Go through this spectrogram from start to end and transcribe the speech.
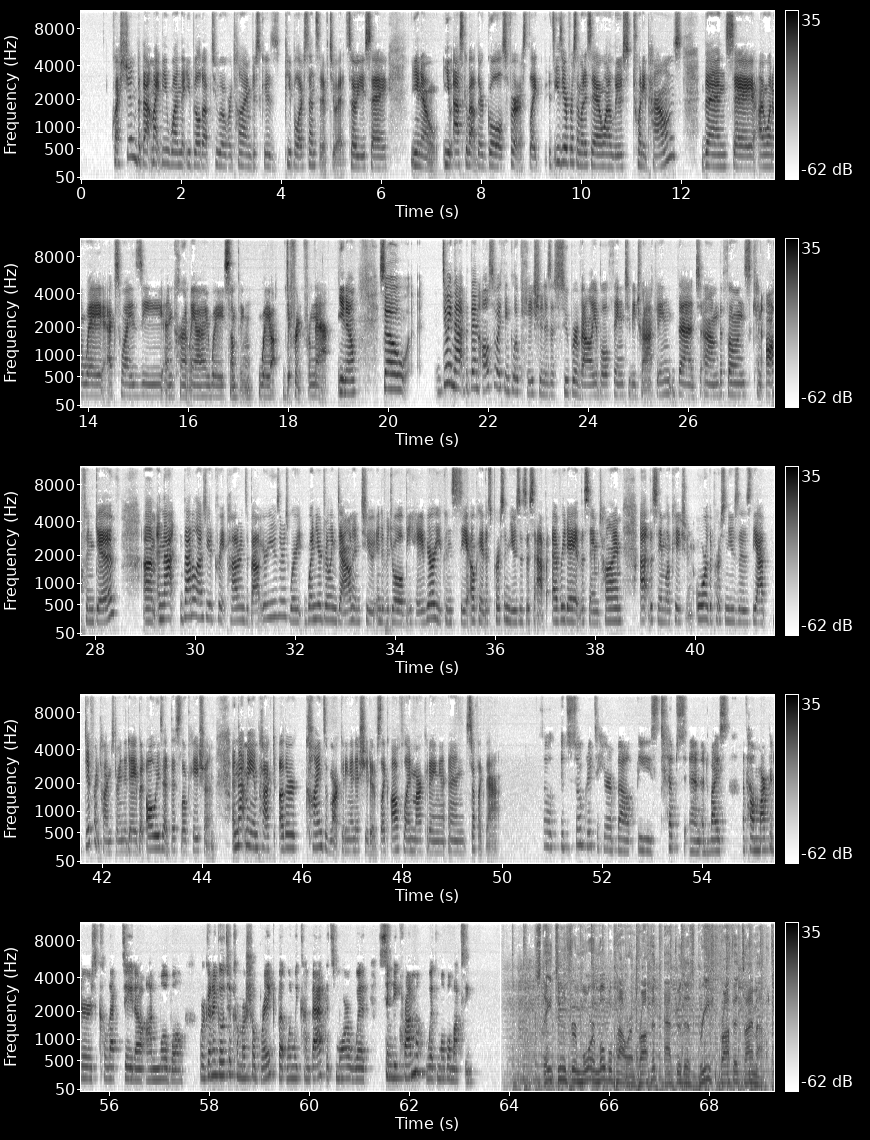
question, but that might be one that you build up to over time just because people are sensitive to it. So you say, you know, you ask about their goals first. Like it's easier for someone to say, I want to lose 20 pounds than say, I want to weigh X, Y, Z, and currently I weigh something way different from that, you know? So doing that, but then also I think location is a super valuable thing to be tracking that um, the phones can often give. Um, and that, that allows you to create patterns about your users where when you're drilling down into individual behavior, you can see, okay, this person uses this app every day at the same time at the same location, or the person uses the app different times during the day, but always at this location. And that may impact other kinds of marketing initiatives like offline marketing and stuff like that. So it's so great to hear about these tips and advice of how marketers collect data on mobile. We're going to go to commercial break, but when we come back, it's more with Cindy Krum with Mobile Moxie. Stay tuned for more mobile power and profit after this brief profit timeout.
